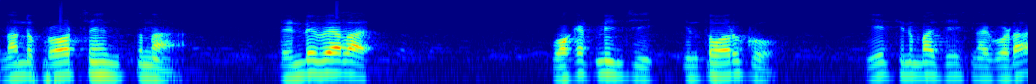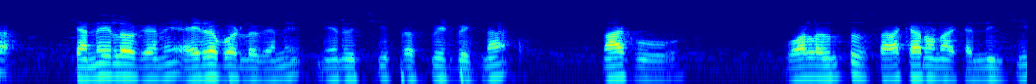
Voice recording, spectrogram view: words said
నన్ను ప్రోత్సహిస్తున్న రెండు వేల ఒకటి నుంచి ఇంతవరకు ఏ సినిమా చేసినా కూడా చెన్నైలో కానీ హైదరాబాద్లో కానీ నేను వచ్చి ప్రెస్ మీట్ పెట్టినా నాకు వాళ్ళంతా సహకారం నాకు అందించి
